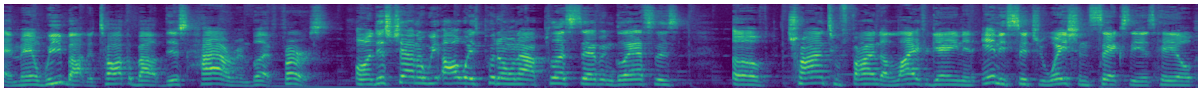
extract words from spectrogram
And man, we about to talk about this hiring. But first, on this channel, we always put on our plus seven glasses of trying to find a life gain in any situation sexy as hell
